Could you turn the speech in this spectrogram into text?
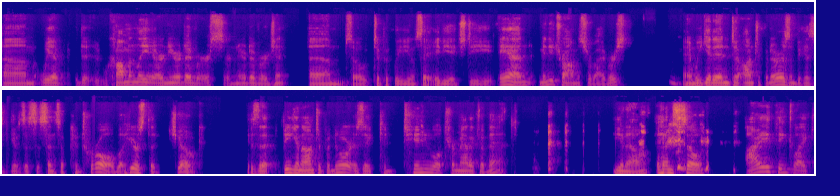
um, we have the, commonly are neurodiverse or neurodivergent. Um, so typically, you know, say ADHD and many trauma survivors. And we get into entrepreneurism because it gives us a sense of control. But here's the joke is that being an entrepreneur is a continual traumatic event, you know? And so I think like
